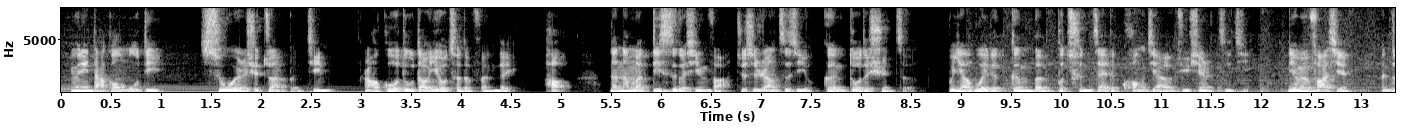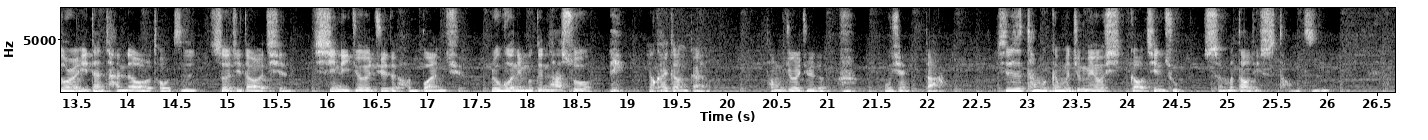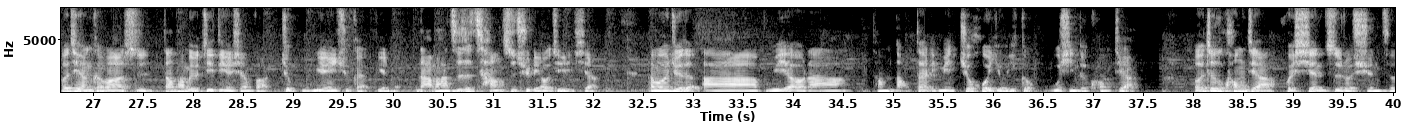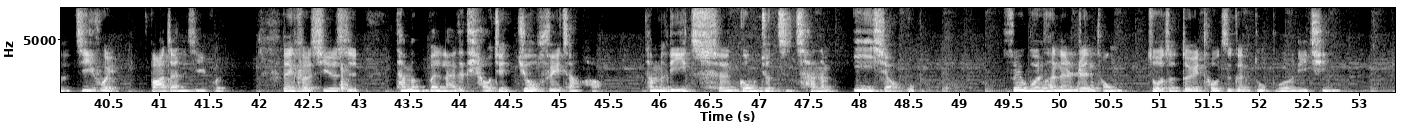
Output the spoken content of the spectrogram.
因为你打工的目的是为了去赚本金，然后过渡到右侧的分类。好，那那么第四个心法就是让自己有更多的选择，不要为了根本不存在的框架而局限了自己。你有没有发现，很多人一旦谈到了投资，涉及到了钱，心里就会觉得很不安全。如果你们跟他说，哎，要开杠杆，他们就会觉得风险很大。其实他们根本就没有搞清楚什么到底是投资。而且很可怕的是，当他们有既定的想法，就不愿意去改变了，哪怕只是尝试去了解一下，他们会觉得啊，不要啦。他们脑袋里面就会有一个无形的框架，而这个框架会限制了选择的机会、发展的机会。最可惜的是，他们本来的条件就非常好，他们离成功就只差那么一小步。所以我很能认同作者对于投资跟赌博的厘清。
